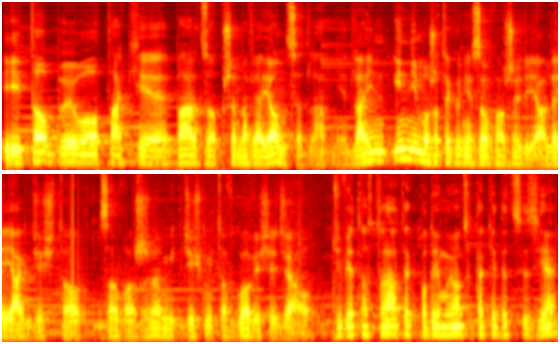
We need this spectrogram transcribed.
I to było takie bardzo przemawiające dla mnie. Dla in, inni może tego nie zauważyli, ale ja gdzieś to zauważyłem i gdzieś mi to w głowie się działo. Dziewiętnastolatek podejmujący takie decyzje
